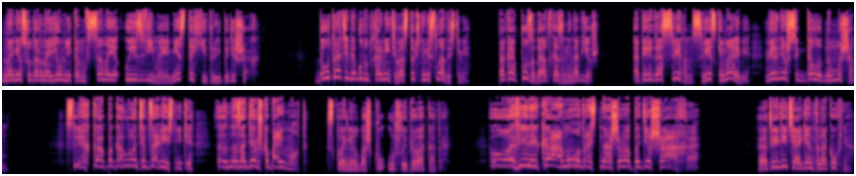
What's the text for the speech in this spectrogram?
Нанес удар наемникам в самое уязвимое место хитрый падишах. «До утра тебя будут кормить восточными сладостями, пока пузо до отказа не набьешь. А перед рассветом с веским алиби вернешься к голодным мышам. «Слегка поколотят завистники, на задержку поймут», — склонил башку ушлый провокатор. «О, велика мудрость нашего падишаха!» «Отведите агента на кухню»,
